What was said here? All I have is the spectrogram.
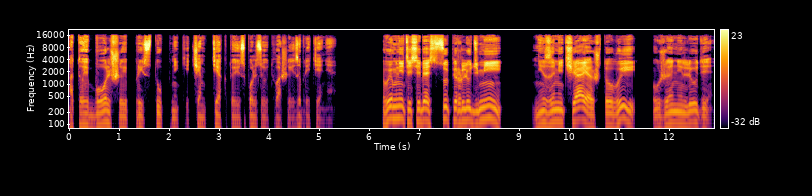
а то и большие преступники, чем те, кто использует ваши изобретения. Вы мните себя суперлюдьми, не замечая, что вы уже не люди.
